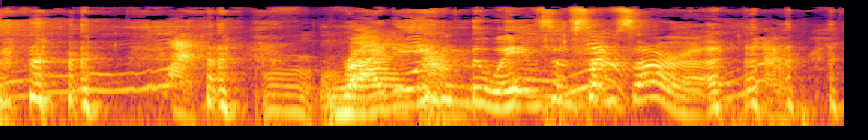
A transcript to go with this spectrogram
riding the waves of samsara.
